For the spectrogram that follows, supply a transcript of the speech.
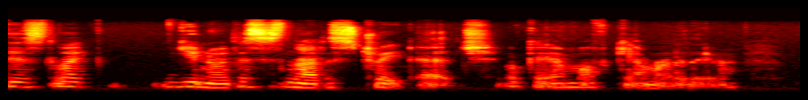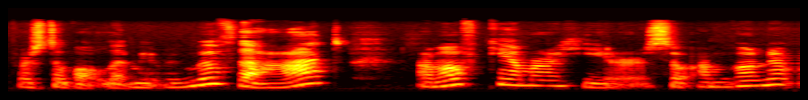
this like, you know, this is not a straight edge. Okay, I'm off camera there. First of all, let me remove that. I'm off camera here. So I'm to,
